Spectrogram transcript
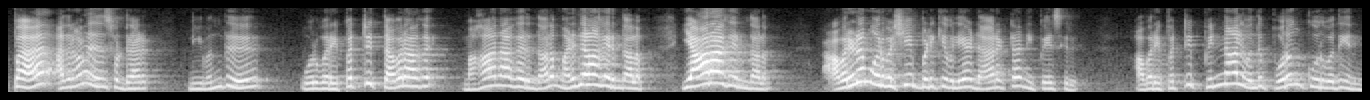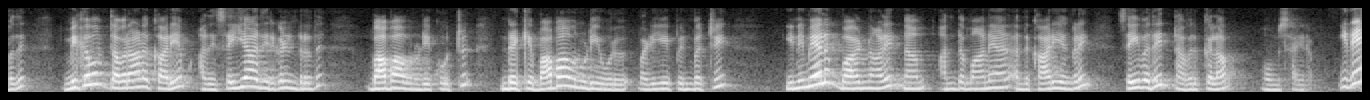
இப்போ அதனால் எது சொல்கிறார் நீ வந்து ஒருவரை பற்றி தவறாக மகானாக இருந்தாலும் மனிதனாக இருந்தாலும் யாராக இருந்தாலும் அவரிடம் ஒரு விஷயம் பிடிக்கவில்லையா? டைரெக்டாக நீ பேசிடு அவரை பற்றி பின்னால் வந்து புறங்கூறுவது என்பது மிகவும் தவறான காரியம். அதை செய்யாதீர்கள்ன்றது பாபாவனுடைய கூற்று. இன்றைக்கு பாபாவனுடைய ஒரு வழியை பின்பற்றி இனிமேலும் வாழ்நாளில் நாம் அந்த மான அந்த காரியங்களை செய்வதை தவிர்க்கலாம். ஓம் சாய்ராம். இதே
